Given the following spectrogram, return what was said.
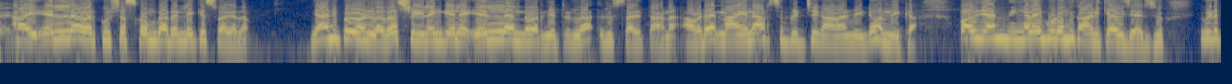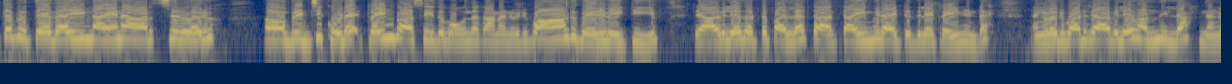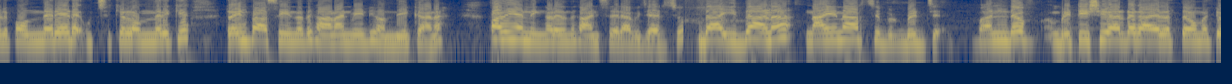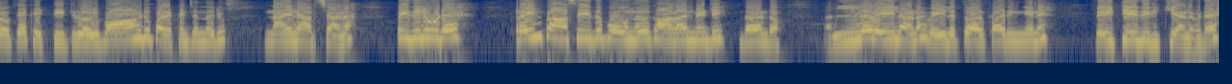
Hi എല്ലാവർക്കും ഉഷസ് home ഗാർഡനിലേക്ക് സ്വാഗതം. ഞാനിപ്പോൾ ഉള്ളത് ശ്രീലങ്കയിലെ എൽ എന്ന് പറഞ്ഞിട്ടുള്ള ഒരു സ്ഥലത്താണ്. അവിടെ നയനാർച്ച് ബ്രിഡ്ജ് കാണാൻ വേണ്ടി വന്നേക്കുക അപ്പോൾ അത് ഞാൻ നിങ്ങളെയും കൂടെ ഒന്ന് കാണിക്കാൻ വിചാരിച്ചു. ഇവിടുത്തെ പ്രത്യേകത ഈ നയൻ ആർച്ച് ഉള്ളൊരു ബ്രിഡ്ജിൽ കൂടെ ട്രെയിൻ പാസ് ചെയ്ത് പോകുന്ന കാണാൻ ഒരുപാട് പേര് വെയിറ്റ് ചെയ്യും. രാവിലെ തൊട്ട് പല ടൈമിലായിട്ട് ഇതിലെ ട്രെയിൻ ഉണ്ട്. ഞങ്ങൾ ഒരുപാട് രാവിലെ വന്നില്ല. ഞങ്ങളിപ്പോൾ ഒന്നരയുടെ ഉച്ചയ്ക്കുള്ള ഒന്നരയ്ക്ക് ട്രെയിൻ പാസ് ചെയ്യുന്നത് കാണാൻ വേണ്ടി വന്നേക്കാണ്. അപ്പൊ അത് ഞാൻ നിങ്ങളെ ഒന്ന് കാണിച്ചു തരാൻ വിചാരിച്ചു. ദാ ഇതാണ് നയനാർച്ച് ബ്രിഡ്ജ്. പണ്ട് ബ്രിട്ടീഷുകാരുടെ കാലത്തോ മറ്റോ ഒക്കെ കെട്ടിയിട്ടുള്ള ഒരുപാട് പഴക്കം ചെന്ന ഒരു നയനാർച്ചാണ്. അപ്പൊ ഇതിലൂടെ ട്രെയിൻ പാസ് ചെയ്ത് പോകുന്നത് കാണാൻ വേണ്ടി ഇതാ കണ്ടോ? നല്ല വെയിലാണ്. വെയിലത്തും ആൾക്കാരിങ്ങനെ വെയിറ്റ് ചെയ്തിരിക്കുകയാണ് ഇവിടെ.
